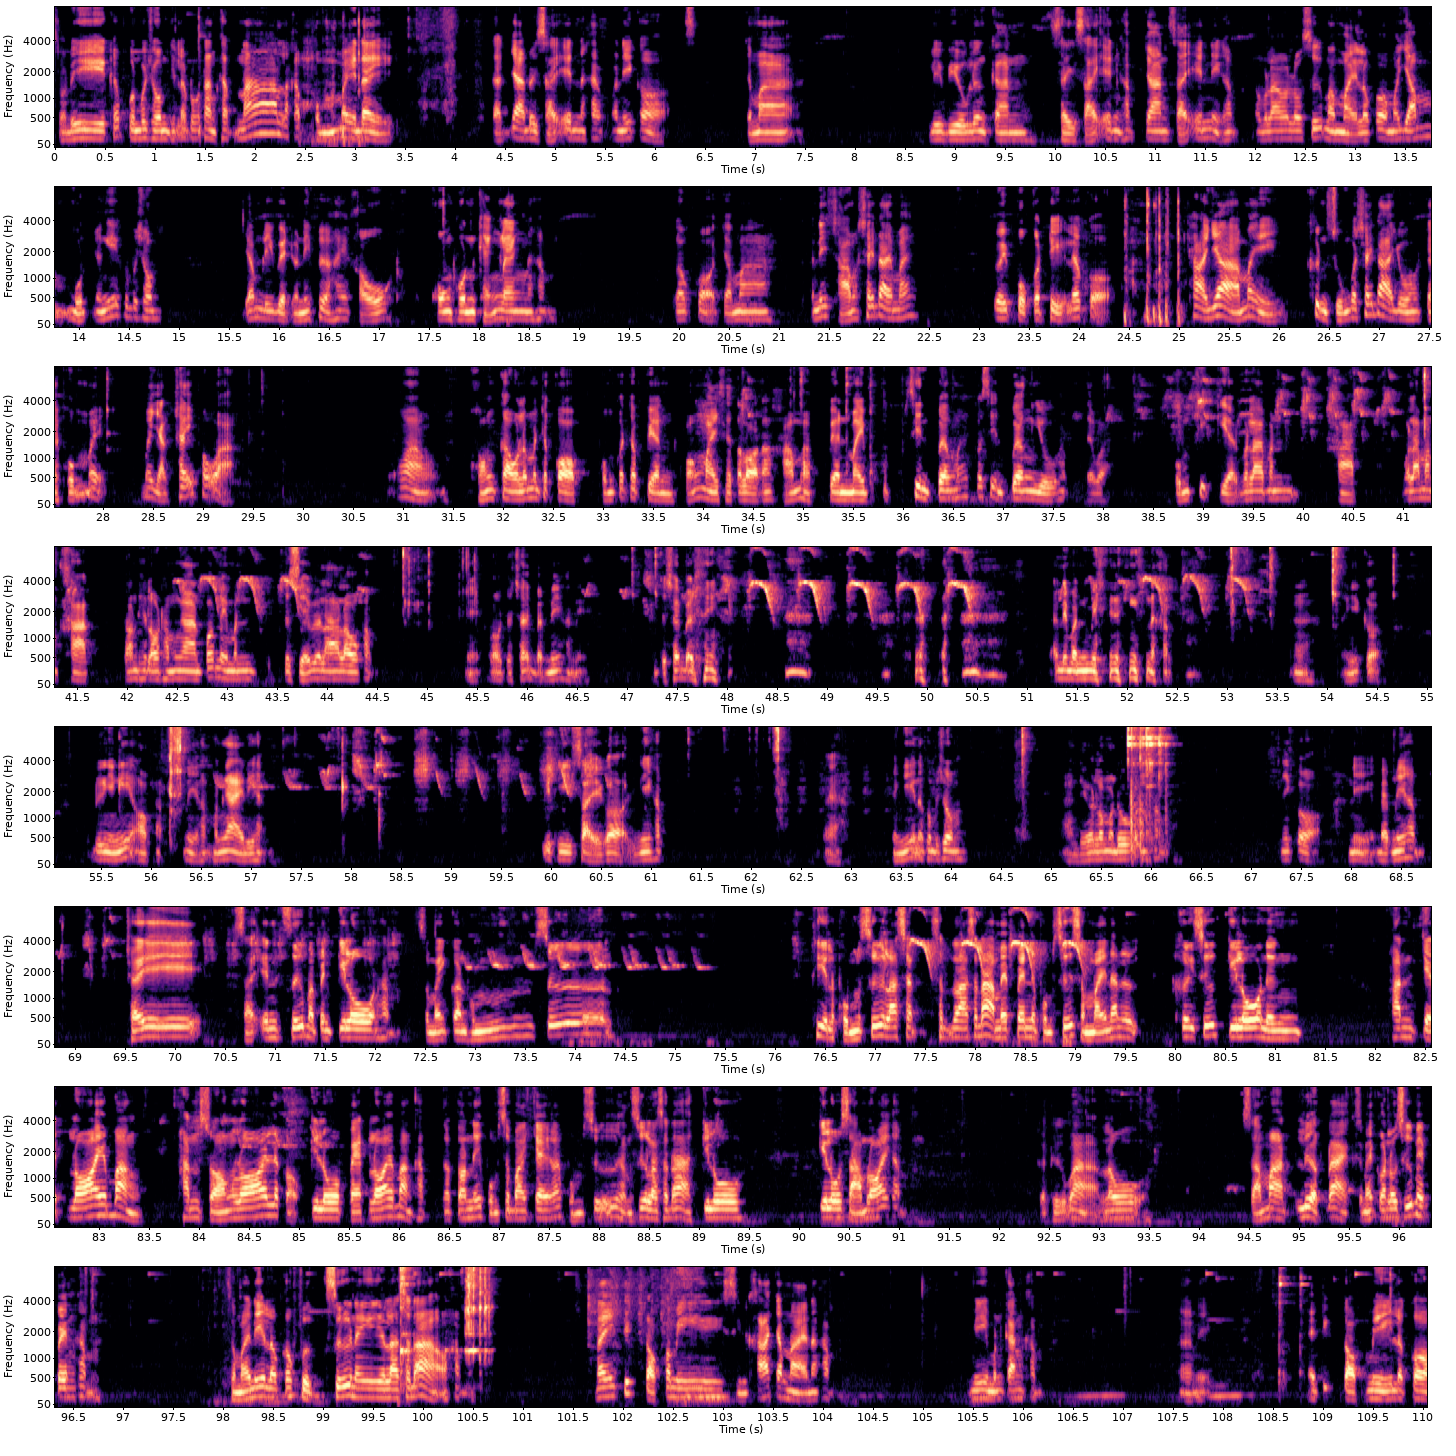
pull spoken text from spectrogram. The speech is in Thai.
สวัสดีครับคุณผู้ชมที่รักทุกท่านครับนานแล้วครับ ผมไม่ได้ตัดหญ้าด้วยสายเอ็นนะครับ วันนี้ก็จะมารีวิวเรื่องการใส่สายเอ็นครับ จานสายเอ็นนี่ครับเวลาเราซื้อมาใหม่เราก็มาย้ำหมุดอย่างนี้คุณผู้ชม ย้ำรีเวทอย่างนี้เพื่อให้เขาคงทนแข็งแรงนะครับ เราก็จะมาอันนี้ถามว่าใช้ได้ไหมโดยปกติแล้วก็ถ้าหญ้าไม่ขึ้นสูงก็ใช้ได้อยู่ แต่ผมไม่ไม่อยากใช้เพราะว่า ว่าของเก่าแล้วมันจะกรอบ ผมก็จะเปลี่ยนของใหม่ใส่ตลอดนะถามว่าเปลี่ยนใหม่สิ้นเปลืองไหมก็สิ้นเปลืองอยู่ครับ แต่ว่า ผมขี้เกียจเวลามันขาด เวลามันขาด ตอนที่เราทำงานเพราะไม่มันจะเสียเวลาเราครับเนี่ยเราจะใช้แบบนี้ครับนี่จะใช้แบบนี้ อันนี้มันมีอย่างนี้นะครับอ่าอย่างนี้ก็ดึงอย่างนี้ออกครับนี่ครับ มันง่ายดีครับ วิธีใส่ก็อย่างนี้ครับอ่อย่างนี้นะคุณผู้ชมเดี๋ยวเรามาดูกันครับ นี่ก็นี่แบบนี้ครับ ใช้สายเอ็นซื้อมาเป็นกิโลนะครับ สมัยก่อนผมซื้อ ที่ผมซื้อลาซาลาซาด้าไม่เป็นเนี่ยผมซื้อสมัยนั้น เคยซื้อกิโลหนึ่งพันเจ็ดร้อยบ้างพันสองร้อยแล้วก็กิโลแปดร้อยบ้างครับ แต่ตอนนี้ผมสบายใจแล้ว ผมซื้อสั่งซื้อลาซาด้ากิโล กิโลสามร้อยครับ ก็ถือว่าเราสามารถเลือกได้ สมัยก่อนเราซื้อไม่เป็นครับ สมัยนี้เราก็ฝึกซื้อใน Lazada เอาครับ ใน TikTok ก็มีสินค้าจำหน่ายนะครับ มีเหมือนกันครับอันนี้ใน TikTok มีแล้วก็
